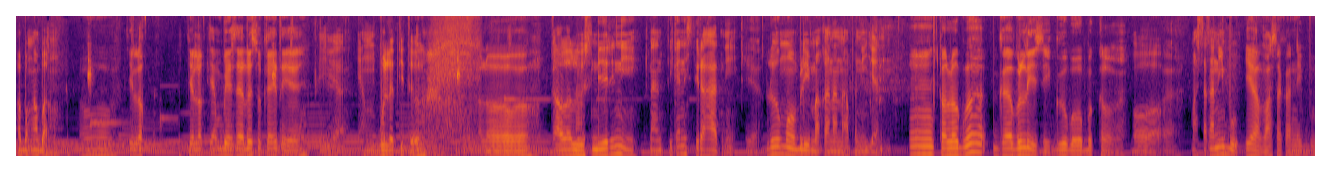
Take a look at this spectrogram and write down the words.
abang-abang. oh cilok cilok yang biasa lu suka itu ya Iya, yang bulat itu. Kalau Kalau lu sendiri nih, nanti kan istirahat nih. Iya. Lu mau beli makanan apa nih Jan? Hmm, kalau gue gak beli sih, gue bawa bekal. Oh, masakan ibu. Iya masakan ibu.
